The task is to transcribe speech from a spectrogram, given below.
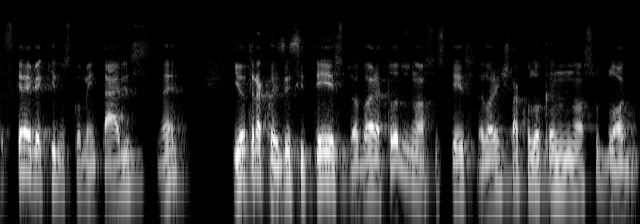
escreve aqui nos comentários, né? E outra coisa, esse texto, agora, todos os nossos textos, agora a gente está colocando no nosso blog.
